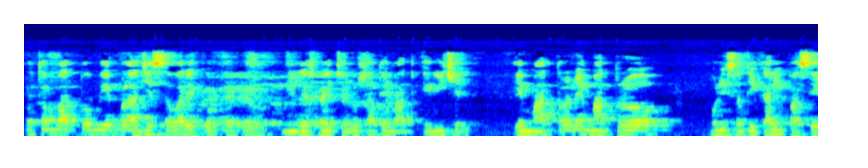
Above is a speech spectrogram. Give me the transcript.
પ્રથમ વાત તો મેં પણ આજે સવારે કોર્પોરેટર નિલેશભાઈ ચલુ સાથે વાત કરી છે. એ માત્ર ને માત્ર પોલીસ અધિકારી પાસે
